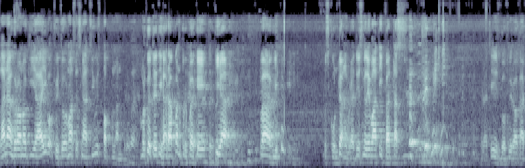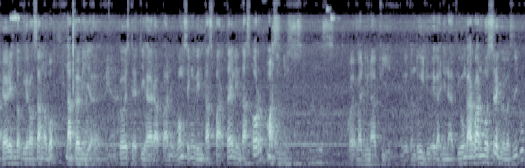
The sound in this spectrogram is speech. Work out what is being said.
Lah ana kiai kok beda ormas wis ngaji wis top tenan bro. Mergo dadi harapan berbagai pihak. Paham ya? Wis kondang berarti wis nglewati batas. Berarti wis mbok pira kadare untuk wirasa napa nabawiyah. Iku wis dadi harapan wong sing lintas partai, lintas ormas. Kayak kanjeng Nabi. Ya tentu hidupe kanjeng Nabi. Wong karuan musyrik lho Mas iku.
